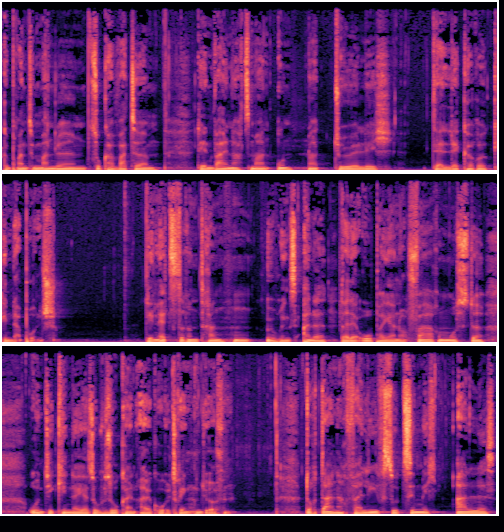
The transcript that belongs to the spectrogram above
gebrannte Mandeln, Zuckerwatte, den Weihnachtsmann und natürlich der leckere Kinderpunsch. Den letzteren tranken übrigens alle, da der Opa ja noch fahren musste und die Kinder ja sowieso kein Alkohol trinken dürfen. Doch danach verlief so ziemlich alles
